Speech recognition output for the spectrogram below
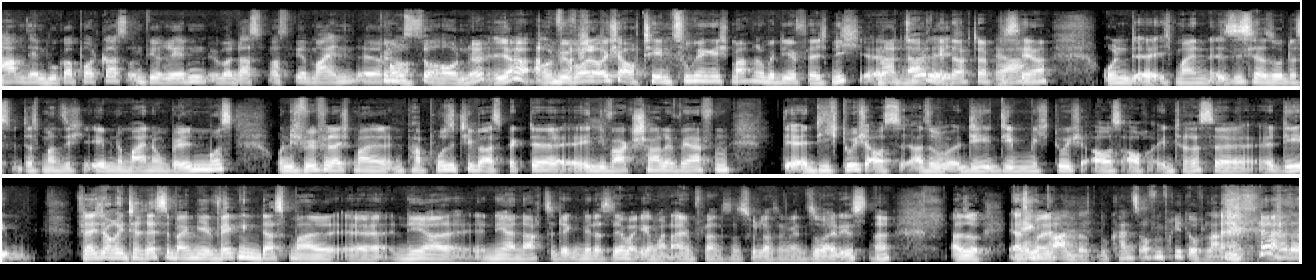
haben den Buka-Podcast und wir reden über das, was wir meinen, äh, Genau. rauszuhauen. Ne? Ja, und wir wollen euch ja auch Themen zugänglich machen, über die ihr vielleicht nicht äh, Natürlich, nachgedacht habt ja. bisher. Und äh, ich meine, es ist ja so, dass, dass man sich eben eine Meinung bilden muss. Und ich will vielleicht mal ein paar positive Aspekte in die Waagschale werfen, die, die ich durchaus, also die, die mich durchaus auch Interesse, äh, die vielleicht auch Interesse bei mir wecken, das mal äh, näher, näher nachzudenken, mir das selber irgendwann einpflanzen zu lassen, wenn es soweit ist. Ne? Also Denk erstmal. dran, das- du kannst auf dem Friedhof landen. Ja, das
